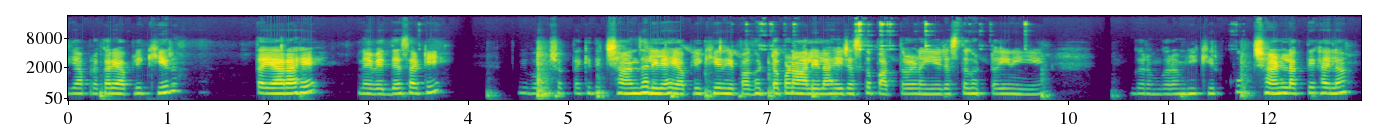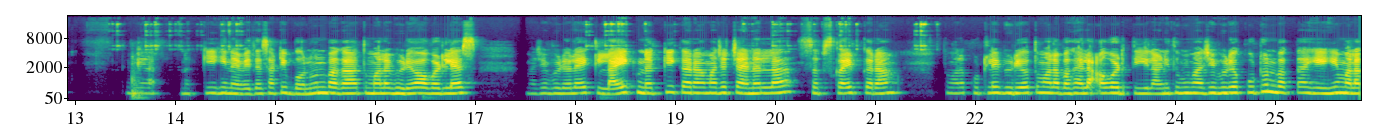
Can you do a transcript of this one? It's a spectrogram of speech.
या प्रकारे आपली खीर तयार आहे. नैवेद्यासाठी तुम्ही बघू शकता किती छान झालेली आहे आपली खीर. हे पा घट्ट पण आलेला आहे. जास्त पातळ नाही आहे जास्त घट्टही नाही आहे गरम गरम ही खीर खूप छान लागते खायला. तुम्ही नक्की ही नैवेद्यासाठी बनवून बघा. तुम्हाला व्हिडिओ आवडल्यास माझ्या व्हिडिओला एक लाईक नक्की करा. माझ्या चॅनलला सबस्क्राईब करा. तुम्हाला कुठले व्हिडिओ तुम्हाला बघायला आवडतील आणि तुम्ही माझे व्हिडिओ कुठून बघता हेही मला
